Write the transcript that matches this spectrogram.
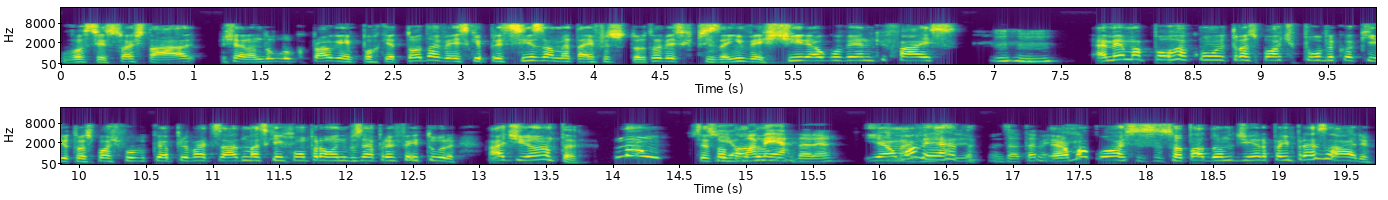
você só está gerando lucro para alguém, porque toda vez que precisa aumentar a infraestrutura, toda vez que precisa investir, é o governo que faz. Uhum. É a mesma porra com o transporte público aqui. O transporte público é privatizado, mas quem compra ônibus é a prefeitura. Adianta? Não. Você só e é tá é uma dando... merda, né? E é uma merda. Exatamente. É uma bosta. Você só tá dando dinheiro para empresário.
